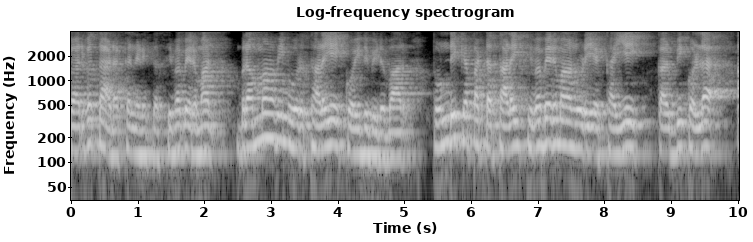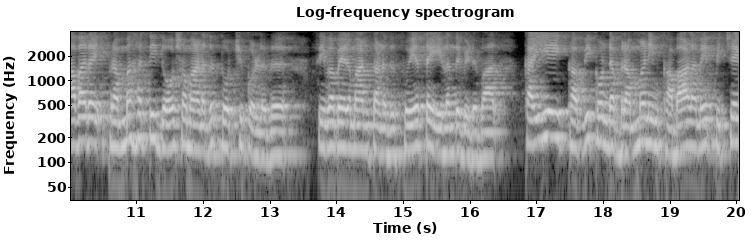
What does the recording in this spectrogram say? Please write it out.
கர்வத்தை அடக்க நினைத்த சிவபெருமான் பிரம்மாவின் ஒரு தலையை கொய்து விடுவார். துண்டிக்கப்பட்ட தலை சிவபெருமானுடைய கையை கல்விக்கொள்ள அவரை பிரம்மஹத்தி தோஷமானது தொற்றிக்கொள்ளுது. சிவபெருமான் தனது சுயத்தை இழந்து விடுவார். கையை கவ்விக்கொண்ட பிரம்மனின் கபாலமே பிச்சை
